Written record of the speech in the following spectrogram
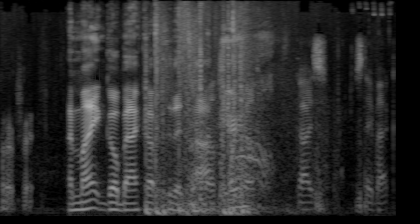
Perfect. I might go back up to the top here. Guys, stay back.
